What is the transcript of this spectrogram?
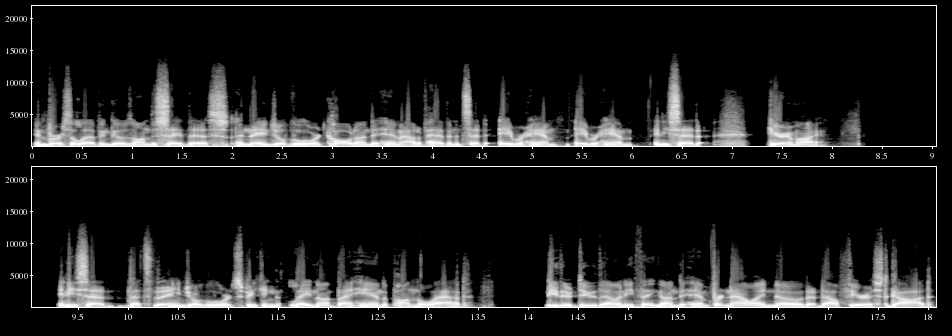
And verse 11 goes on to say this And the angel of the Lord called unto him out of heaven and said, Abraham, Abraham. And he said, Here am I. And he said, That's the angel of the Lord speaking, Lay not thy hand upon the lad, Neither do thou anything unto him, for now I know that thou fearest God,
